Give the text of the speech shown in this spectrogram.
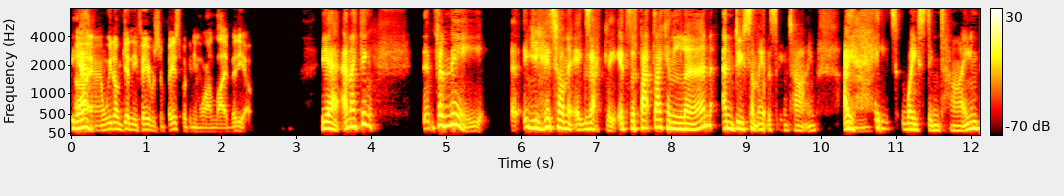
Yeah. Uh, and we don't get any favors from Facebook anymore on live video. Yeah. And I think eh, for me, uh, you hit on it exactly. It's the fact I can learn and do something at the same time. I Mm-hmm. hate wasting time.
